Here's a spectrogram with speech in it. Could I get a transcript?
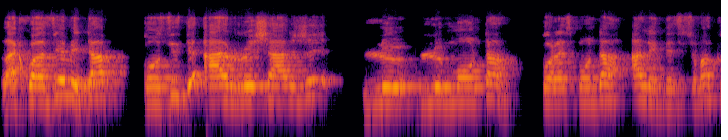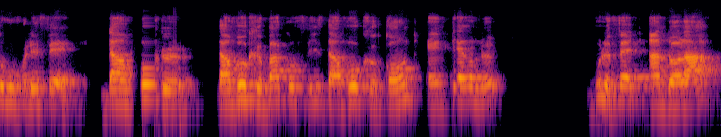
La troisième étape consiste à recharger le, montant correspondant à l'investissement que vous voulez faire dans votre, dans back-office, dans votre compte interne, vous le faites en dollars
